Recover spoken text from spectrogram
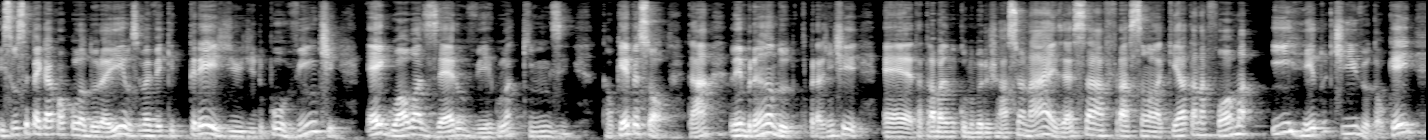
E se você pegar a calculadora aí, você vai ver que 3 dividido por 20 é igual a 0,15. Tá ok, pessoal? Tá? Lembrando que para a gente estar é, tá trabalhando com números racionais, essa fração aqui está na forma irredutível, tá ok?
